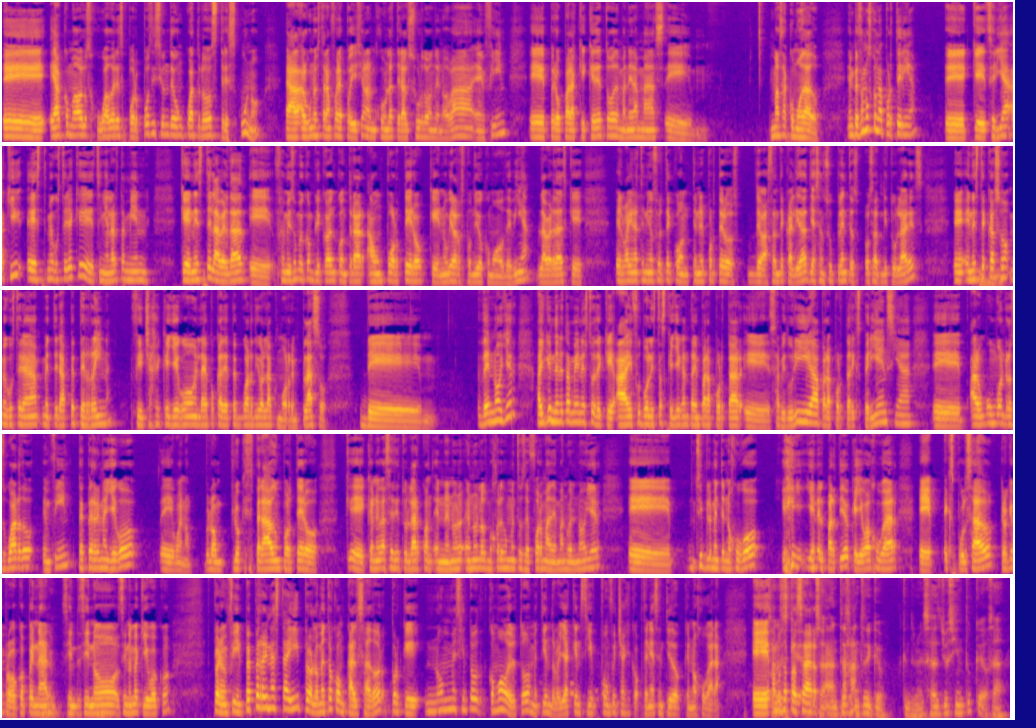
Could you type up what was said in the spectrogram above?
eh, he acomodado a los jugadores por posición de un 4-2-3-1 algunos estarán fuera de posición, a lo mejor un lateral zurdo donde no va, en fin, eh, pero para que quede todo de manera más, eh, más acomodado. Empezamos con la portería, eh, que sería, aquí me gustaría que señalar también que en este, la verdad, se me hizo muy complicado encontrar a un portero que no hubiera respondido como debía. La verdad es que el Bayern ha tenido suerte con tener porteros de bastante calidad, ya sean suplentes o sean titulares. En este caso, me gustaría meter a Pepe Reina, fichaje que llegó en la época de Pep Guardiola como reemplazo de de Neuer. Hay que entender también esto de que hay futbolistas que llegan también para aportar eh, sabiduría, para aportar experiencia, eh, un buen resguardo, en fin. Pepe Reina llegó, eh, bueno, lo, que se esperaba de un portero que, no iba a ser titular en, uno de los mejores momentos de forma de Manuel Neuer, simplemente no jugó. Y, en el partido que llegó a jugar eh, expulsado, creo que provocó penal, si, no, si no me equivoco. Pero en fin, Pepe Reina está ahí, pero lo meto con calzador porque no me siento cómodo del todo metiéndolo, ya que en sí fue un fichaje que tenía sentido que no jugara. Eh, vamos a pasar. antes, antes de que continúes, ¿sabes? Yo siento que, o sea,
